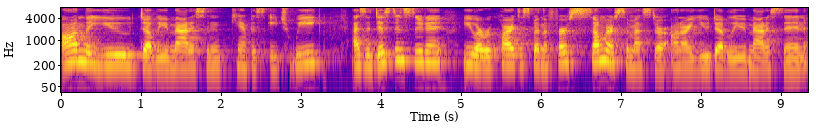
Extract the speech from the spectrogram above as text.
on the UW-Madison campus each week. As a distance student, you are required to spend the first summer semester on our UW-Madison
